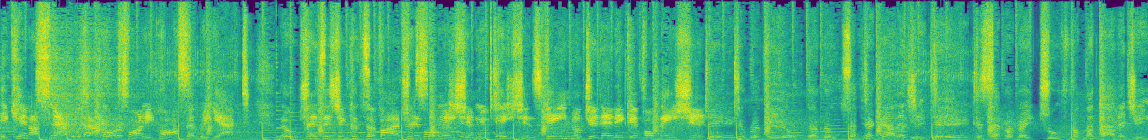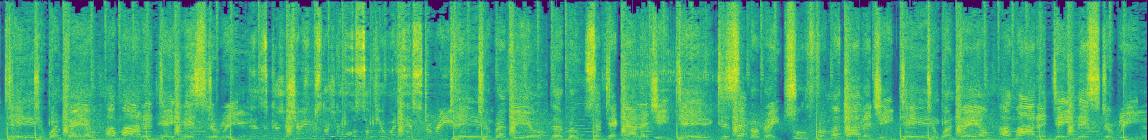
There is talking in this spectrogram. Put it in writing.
it cannot snap without corresponding parts that react. No transition could survive transformation. Mutations gain no genetic information. Dig to reveal the roots of technology. Dig to separate truth from mythology. Dig to unveil a modern day mystery. This could change the course of human history. Dig to reveal the roots of technology. Dig to separate truth from mythology. Dig to unveil a modern day mystery.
